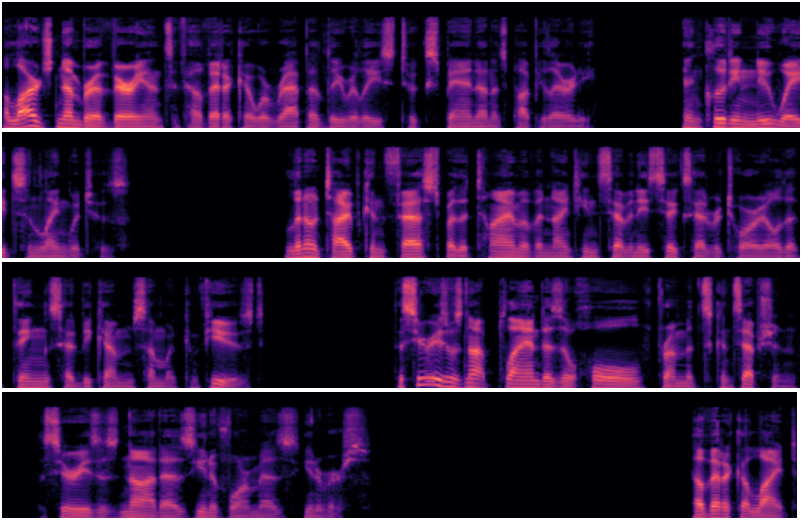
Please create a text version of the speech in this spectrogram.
A large number of variants of Helvetica were rapidly released to expand on its popularity, including new weights and languages. Linotype confessed by the time of a 1976 advertorial that things had become somewhat confused. The series was not planned as a whole from its conception. the series is not as uniform as Univers. Helvetica Light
